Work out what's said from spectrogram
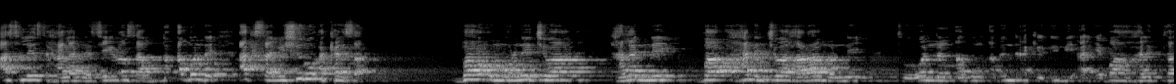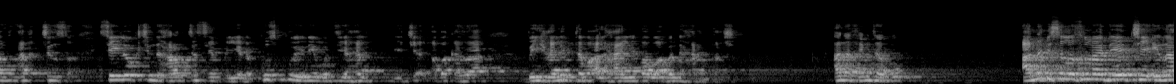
Asalin sa halal ne sai an samu duk abin da aka sami shiru a kansa. Ba umurni cewa halal ne ba hanin cewa haramun ne to wannan abun abin da ake dubi al'ibaha halittarsa sai lokacin da haramcinsa ya bayyana. Kuskure ne mutum ya ce abu kaza bai halitta ba alhali babu abin da haramta shi. Ana fahimta ko? Annabi sallallahu alaihi wasallam da ya ce idza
